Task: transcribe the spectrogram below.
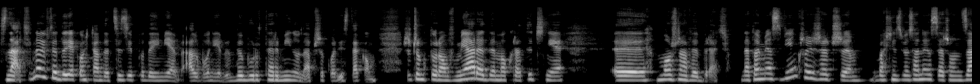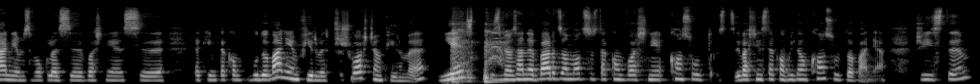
znać. No i wtedy jakąś tam decyzję podejmiemy, albo nie wiem, wybór terminu na przykład jest taką rzeczą, którą w miarę demokratycznie można wybrać. Natomiast większość rzeczy właśnie związanych z zarządzaniem, z w ogóle z właśnie z takim taką budowaniem firmy, z przyszłością firmy, jest związane bardzo mocno z taką właśnie konsult, właśnie z taką idą konsultowania. Czyli z tym,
